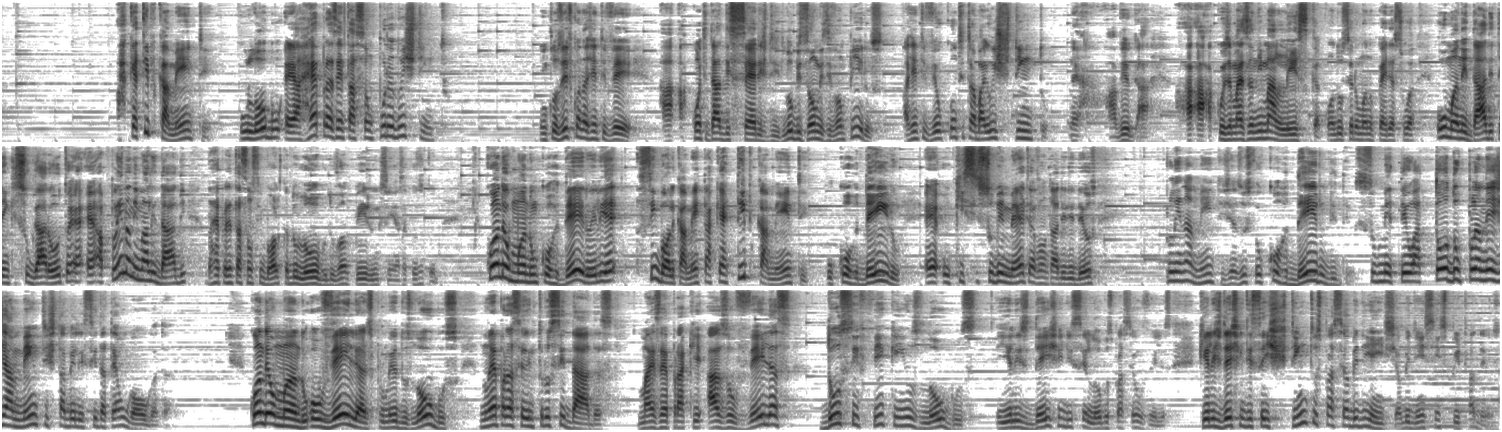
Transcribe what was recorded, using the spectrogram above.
Arquetipicamente, o lobo é a representação pura do instinto. Inclusive, quando a gente vê a, a quantidade de séries de lobisomens e vampiros, a gente vê o quanto se trabalha o instinto, né? a, a, a, coisa mais animalesca, quando o ser humano perde a sua humanidade e tem que sugar outro, é, é a plena animalidade da representação simbólica do lobo, do vampiro, enfim, essa coisa toda. Quando eu mando um cordeiro, ele é simbolicamente, arquetipicamente, o cordeiro é o que se submete à vontade de Deus plenamente. Jesus foi o cordeiro de Deus, se submeteu a todo o planejamento estabelecido até o Gólgota. Quando eu mando ovelhas para o meio dos lobos, não é para serem trucidadas, mas é para que as ovelhas dulcifiquem os lobos e eles deixem de ser lobos para ser ovelhas que eles deixem de ser instintos para ser obediência, obediência em espírito a Deus.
